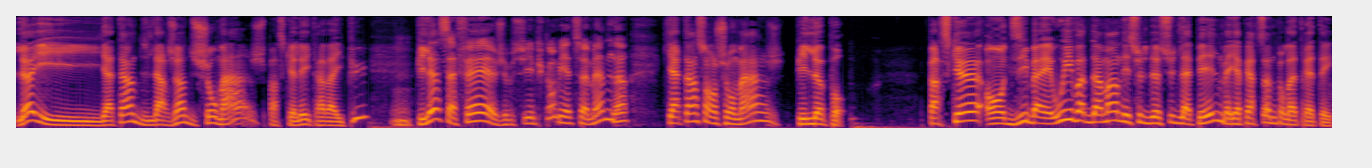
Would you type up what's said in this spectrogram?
là il, il attend de l'argent du chômage parce que là il travaille plus Mm. puis là ça fait je me souviens plus combien de semaines là qu'il attend son chômage puis il l'a pas parce que on dit ben oui votre demande est sur le dessus de la pile mais il y a personne pour la traiter.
